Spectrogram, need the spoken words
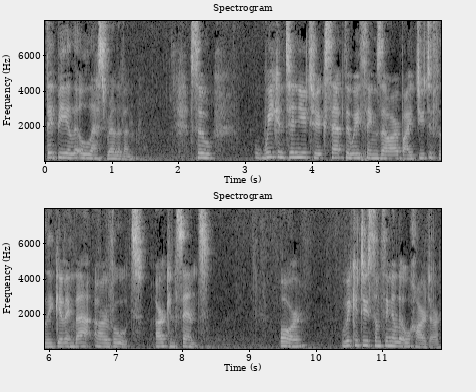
They'd be a little less relevant. So we continue to accept the way things are by dutifully giving that our vote our consent or we could do something a little harder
